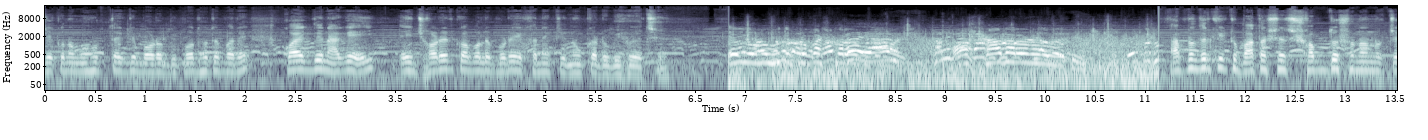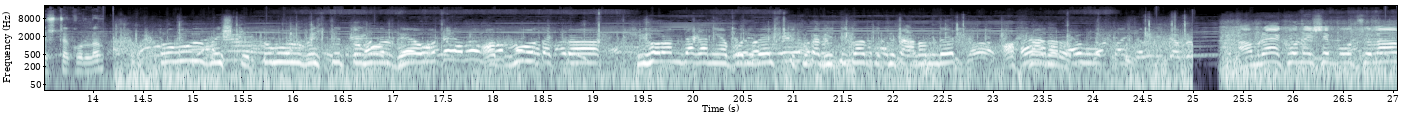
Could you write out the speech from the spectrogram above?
যে কোনো মুহূর্তে একটি বড় বিপদ হতে পারে। কয়েকদিন আগেই এই ঝড়ের কবলে পড়ে এখানে একটি নৌকাডুবি হয়েছে। এই অনুভূতি প্রকাশ সময় অসাধারণ অনুভূতি। আপনাদেরকে একটু বাতাসের শব্দ শোনানোর চেষ্টা করলাম। তুমুল বৃষ্টি তুমুল বৃষ্টি তুমুল ঢেউ অদ্ভুত একটা শিহরণ জায়গা নিয়ে পরিবেশ কিছুটা ভীতিকর কিছুটা আনন্দের অসাধারণ। আমরা এখন এসে পৌঁছলাম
